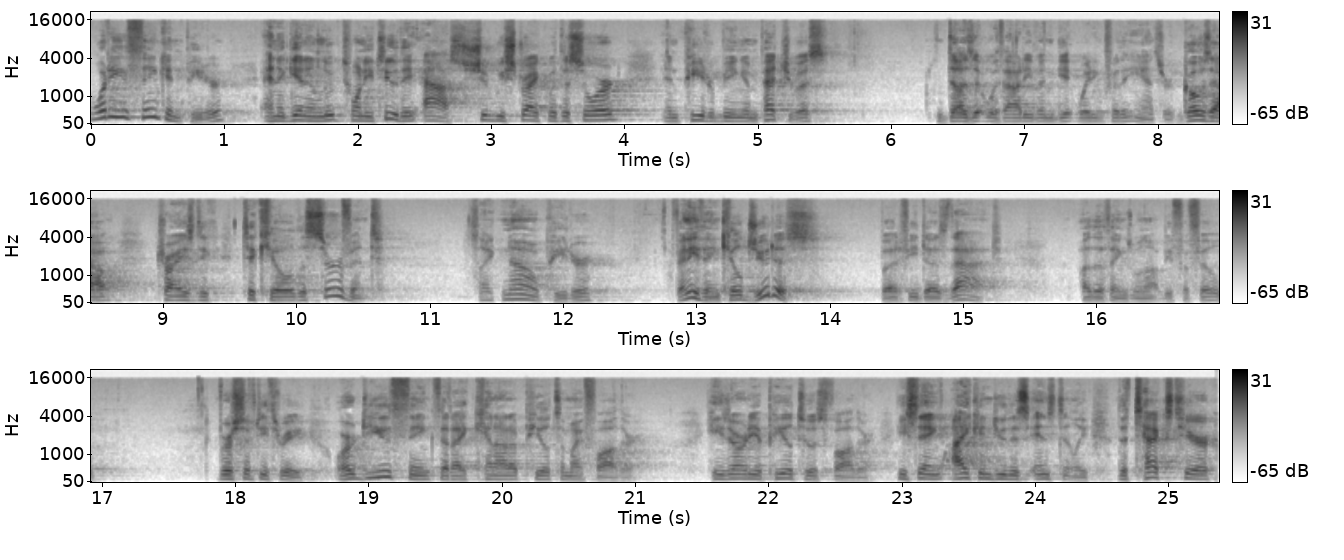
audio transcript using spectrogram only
What are you thinking, Peter? And again in Luke 22, they asked, Should we strike with the sword? And Peter, being impetuous, does it without even get, waiting for the answer. Goes out, tries to, to kill the servant. It's like, no, Peter. If anything, kill Judas. But if he does that, other things will not be fulfilled. Verse 53 Or do you think that I cannot appeal to my Father? He's already appealed to his Father. He's saying, I can do this instantly. The text here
